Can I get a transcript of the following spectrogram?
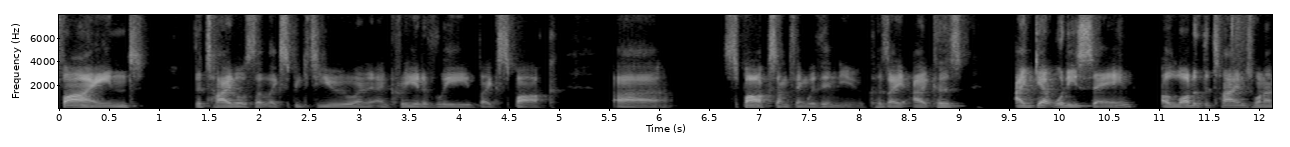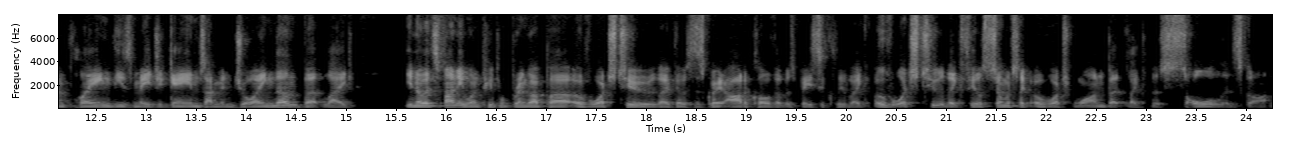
find the titles that like speak to you and, and creatively like spark uh spark something within you. Cause I I because I get what he's saying. A lot of the times when I'm playing these major games, I'm enjoying them, but like you know, it's funny when people bring up uh, Overwatch 2, like there was this great article that was basically like Overwatch 2 like feels so much like Overwatch 1, but like the soul is gone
